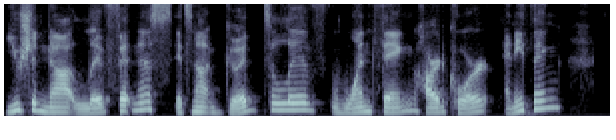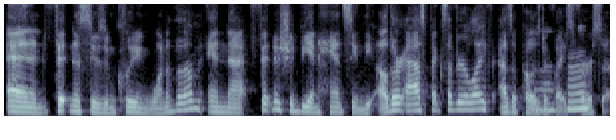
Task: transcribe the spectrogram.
you should not live fitness. It's not good to live one thing hardcore anything and fitness is including one of them and that fitness should be enhancing the other aspects of your life as opposed to vice mm-hmm. versa.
